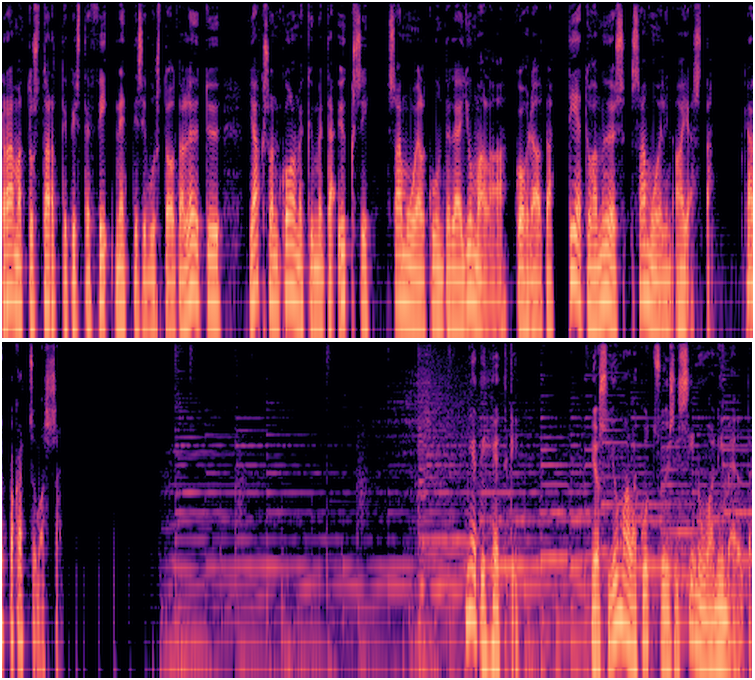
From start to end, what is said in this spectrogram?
Raamattustartti.fi nettisivustolta löytyy jakson 31 Samuel kuuntelee Jumalaa kohdalta tietoa myös Samuelin ajasta. Käyppä katsomassa. Mieti hetki, Jos Jumala kutsuisi sinua nimeltä,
